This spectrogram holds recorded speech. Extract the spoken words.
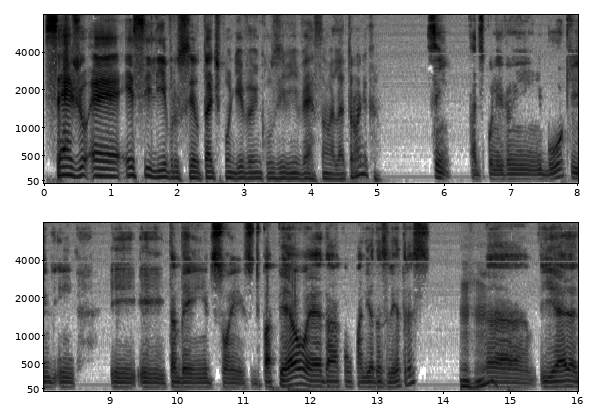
Sérgio, é, esse livro seu está disponível, inclusive, em versão eletrônica? Sim, está disponível em e-book e, e, também em edições de papel. É da Companhia das Letras. Uhum. Uh, e é,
